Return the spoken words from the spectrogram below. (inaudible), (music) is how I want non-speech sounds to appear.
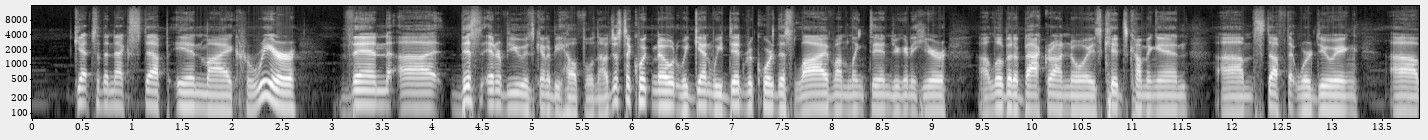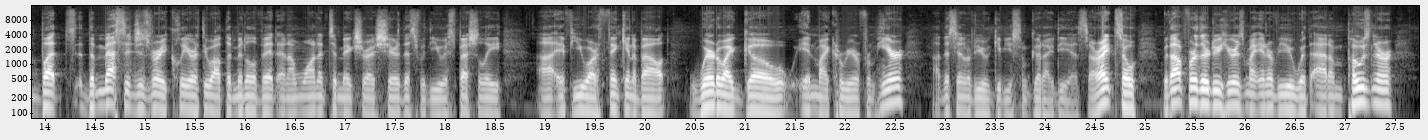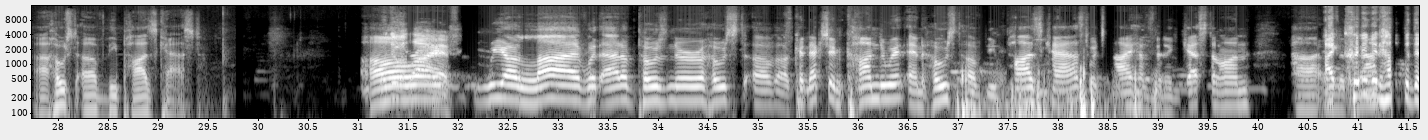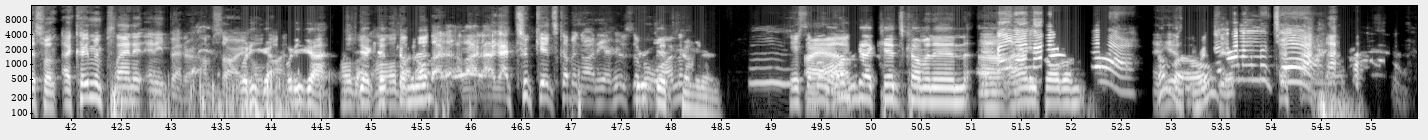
get to the next step in my career? then uh, this interview is going to be helpful. Now, just a quick note again, we did record this live on LinkedIn. You're going to hear a little bit of background noise, kids coming in, um, stuff that we're doing. Uh, but the message is very clear throughout the middle of it, and I wanted to make sure I share this with you, especially uh, if you are thinking about where do I go in my career from here. Uh, this interview will give you some good ideas. All right, so without further ado, here's my interview with Adam Posner, uh, host of the Pozcast. All right. We are live with Adam Posner, host of uh, Connection Conduit and host of the Pozcast, which I have been a guest on. Uh, I couldn't even help with this one. I couldn't even plan it any better. I'm sorry. What do you hold got? On. What do you got? Hold, on, hold, on, hold, on, hold on. I got two kids coming on here. Here's number one. Coming in. Here's number right, one. Adam's got kids coming in. Uh, I already told them. Hello. I'm not on the chair. (laughs) (laughs)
